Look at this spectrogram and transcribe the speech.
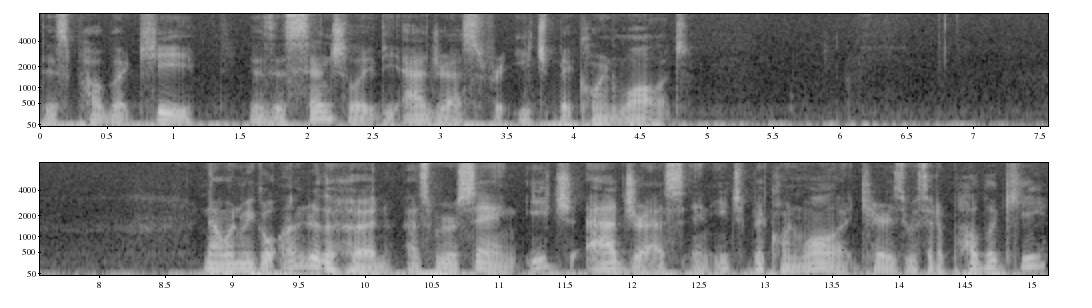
This public key is essentially the address for each Bitcoin wallet. Now when we go under the hood, as we were saying, each address in each Bitcoin wallet carries with it a public key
